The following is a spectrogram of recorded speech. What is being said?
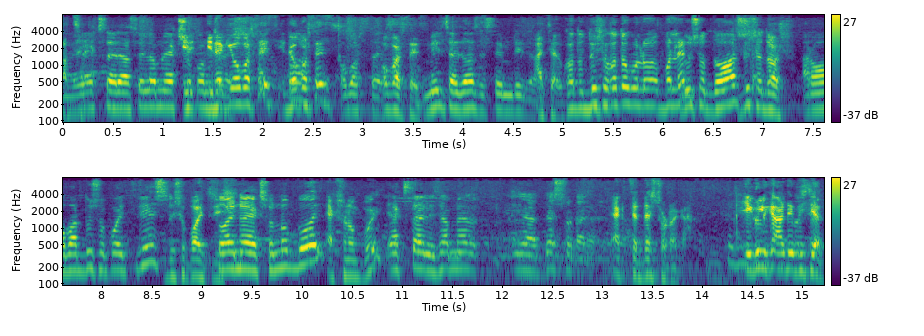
আচ্ছা। এক সাইজ আছে আমরা একশো এটা কি ওভার এটা over size over size over size মিল সাইজ আছে সেম ডিজাইন আচ্ছা কত দুশো কতগুলো বললেন? দুশো দশ। দুশো দশ। আর ওভার দুশো পঁয়ত্রিশ। দুশো পঁয়ত্রিশ। ছয় নয় একশো নব্বই। একশো নব্বই। এক সাইজ হচ্ছে আপনার ইয়া, দেড়শো টাকা। এক টাকা। এগুলি কি আর্টিফিশিয়াল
